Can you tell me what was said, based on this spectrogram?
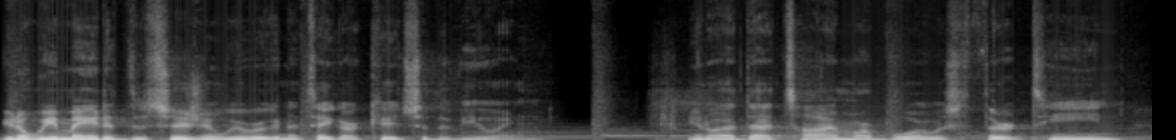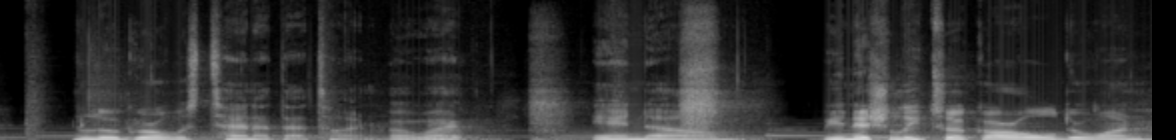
you know, we made a decision we were going to take our kids to the viewing. You know, at that time, our boy was 13, and the little girl was 10 at that time. Oh, wow. And um, we initially took our older one,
